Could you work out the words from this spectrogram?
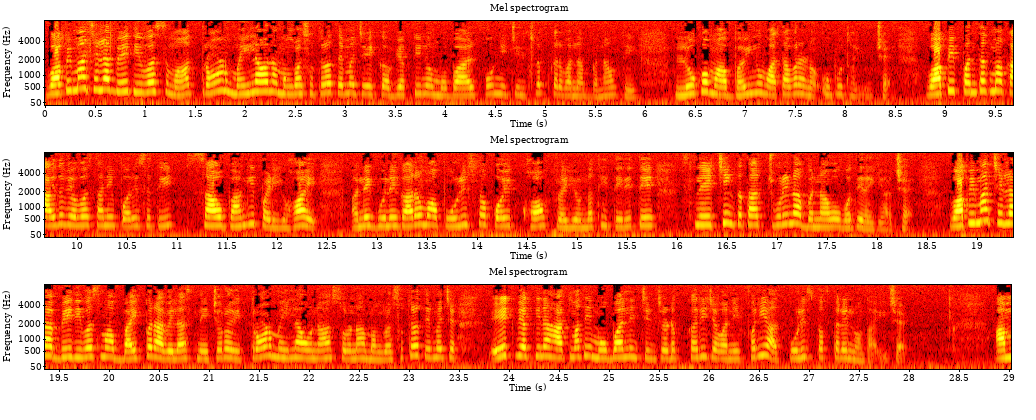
વાપીમાં છેલ્લા બે દિવસમાં ત્રણ મહિલાઓના મંગળસૂત્ર તેમજ એક વ્યક્તિનો મોબાઈલ ફોનની ચીલચડપ કરવાના બનાવથી લોકોમાં ભયનું વાતાવરણ ઊભું થયું છે. વાપી પંથકમાં કાયદો વ્યવસ્થાની પરિસ્થિતિ સાવ ભાંગી પડી હોય અને ગુનેગારોમાં પોલીસનો કોઈ ખોફ રહ્યો નથી તે રીતે સ્નેચિંગ તથા ચોરીના બનાવો વધી રહ્યા છે. વાપીમાં છેલ્લા બે દિવસમાં બાઇક પર આવેલા સ્નેચરોએ ત્રણ મહિલાઓના સોના મંગળસૂત્ર તેમજ એક વ્યક્તિના હાથમાંથી મોબાઈલની ચિલચડપ કરી જવાની ફરિયાદ પોલીસ દફતરે નોંધાઈ છે. આમ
